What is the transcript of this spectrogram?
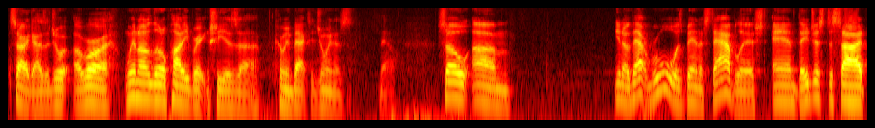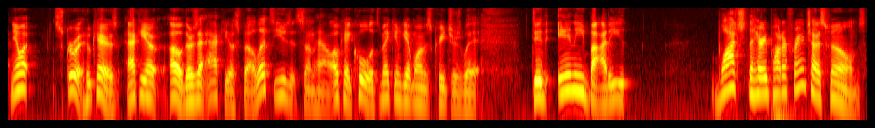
Sorry, guys. Aurora went on a little potty break and she is uh, coming back to join us now. So, um, you know, that rule has been established and they just decide, you know what? Screw it. Who cares? Accio. Oh, there's an Accio spell. Let's use it somehow. Okay, cool. Let's make him get one of his creatures with it. Did anybody watch the Harry Potter franchise films?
